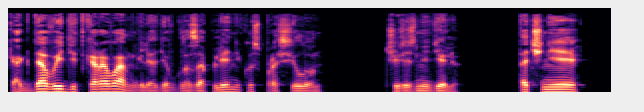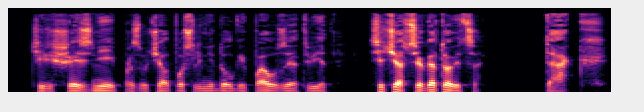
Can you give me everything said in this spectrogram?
«Когда выйдет караван?» — глядя в глаза пленнику, спросил он. «Через неделю». «Точнее, через шесть дней», — прозвучал после недолгой паузы ответ. «Сейчас все готовится». «Так»,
